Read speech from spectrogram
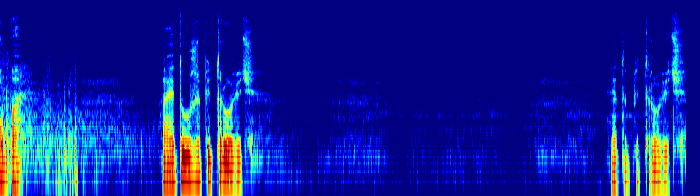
Опа. А это уже Петрович. Это Петрович.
